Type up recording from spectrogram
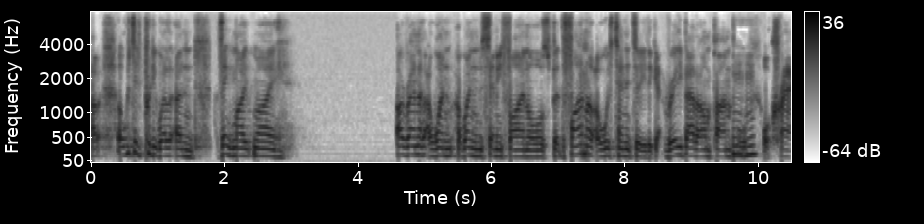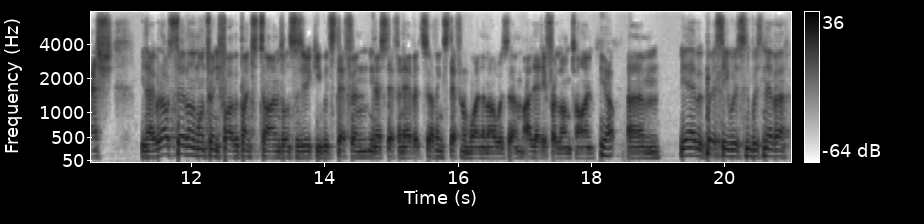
I, I always did pretty well, and I think my my I ran, I won, I won semi-finals, but the final I always tended to either get really bad arm pump or, or crash. You know, but I was third on the 125 a bunch of times on Suzuki with Stefan, you know, Stefan Everts. I think Stefan won, and I was, um, I led it for a long time. Yep. Um, yeah, but Bercy was was never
